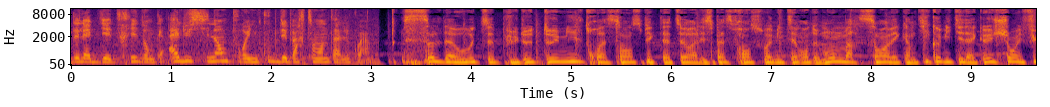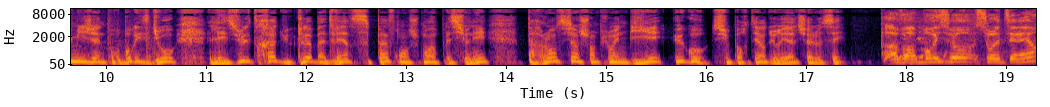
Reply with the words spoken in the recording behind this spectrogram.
de la billetterie. Donc hallucinant pour une coupe départementale, quoi. Sold out, plus de 2300 spectateurs à l'espace François Mitterrand de Mont-de-Marsan avec un petit comité d'accueil chant et fumigène pour Boris Dio. Les ultras du club adverse, pas franchement impressionnés par l'ancien champion NBA, Hugo, supporter du Real Chalossé. avoir Borisio sur le terrain,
